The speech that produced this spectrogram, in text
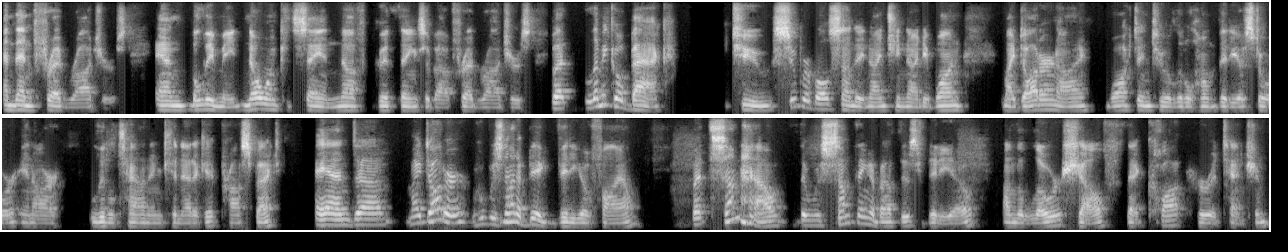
And then Fred Rogers. And believe me, no one could say enough good things about Fred Rogers. But let me go back to Super Bowl Sunday, 1991. My daughter and I walked into a little home video store in our little town in Connecticut, Prospect. And uh, my daughter, who was not a big videophile, but somehow there was something about this video on the lower shelf that caught her attention.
